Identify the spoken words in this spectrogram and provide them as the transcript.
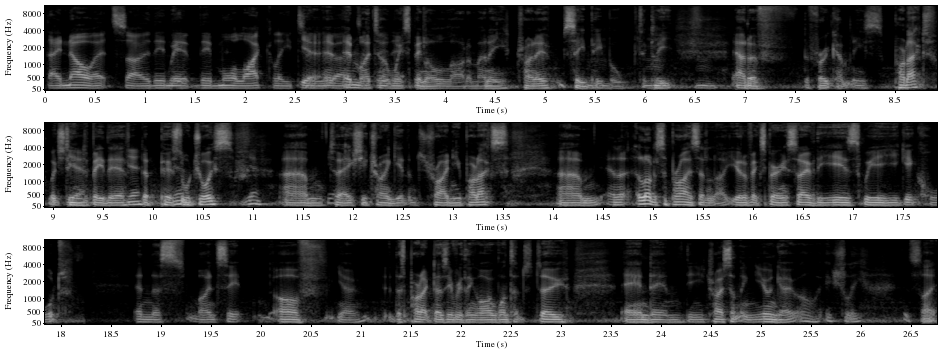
They know it, so then they're, they're more likely to. Yeah, in- uh, in to my time, we spent a lot of money trying to Mm. see people, particularly out of the fruit company's product, which tend Yeah. to be their, Yeah. their personal choice, Yeah. um, to actually try and get them to try new products. Um, and a, a lot of surprise, and like you'd have experienced it over the years, where you get caught in this mindset of you know this product does everything I want it to do, and um, then you try something new and go, oh, actually, it's like.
